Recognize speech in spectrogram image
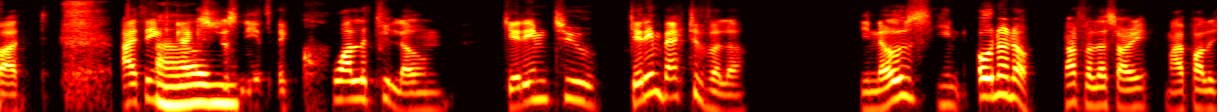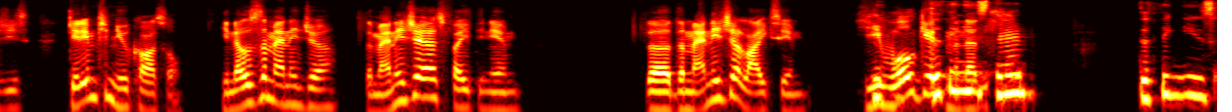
But I think Um, just needs a quality loan. Get him to get him back to Villa. He knows he oh no no not Villa, sorry. My apologies. Get him to Newcastle. He knows the manager. The manager has faith in him. The the manager likes him. He The- will the get thing minutes. Is, Dan, the thing is,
